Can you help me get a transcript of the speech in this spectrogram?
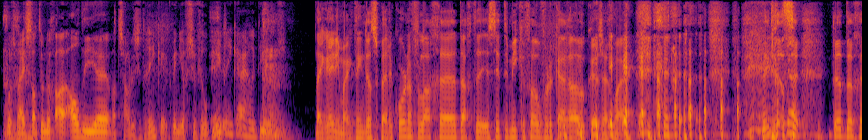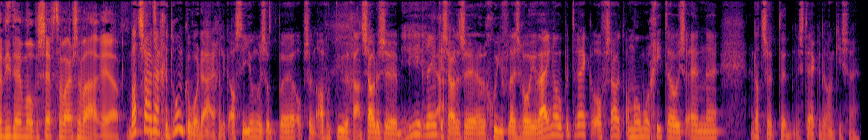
Volgens mij zat toen nog al, al die... eh, wat zouden ze drinken? Ik weet niet of ze veel bier drinken eigenlijk, die jongens. Nou, ik weet niet, maar ik denk dat ze bij de cornerverlag eh, dachten... is dit de microfoon voor de karaoke, zeg maar. ik denk dat ze dat nog niet helemaal beseften waar ze waren, ja. Wat zou daar gedronken worden eigenlijk als die jongens op, eh, op zo'n avontuur gaan? Zouden ze bier drinken? Ja. Zouden ze een goede fles rode wijn opentrekken? Of zou het allemaal mojito's en, eh, en dat soort sterke drankjes zijn?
